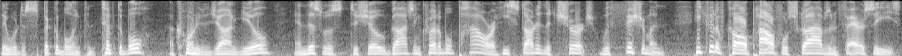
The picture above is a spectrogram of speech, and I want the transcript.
They were despicable and contemptible, according to John Gill. And this was to show God's incredible power. He started the church with fishermen. He could have called powerful scribes and Pharisees,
